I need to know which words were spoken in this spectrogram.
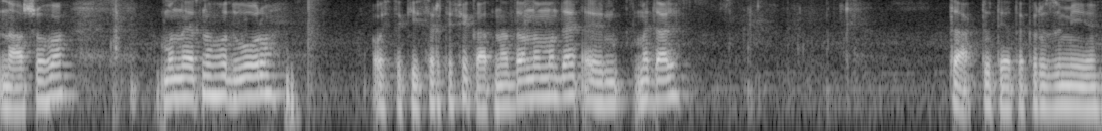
нашого монетного двору. Ось такий сертифікат на дану модель, е, медаль. Так, тут я так розумію.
